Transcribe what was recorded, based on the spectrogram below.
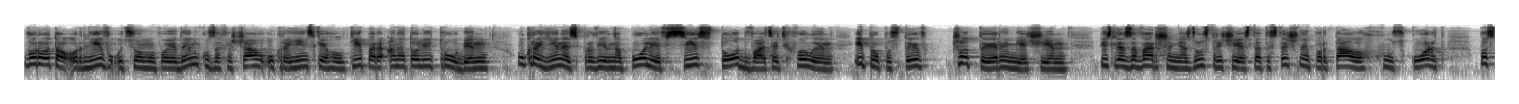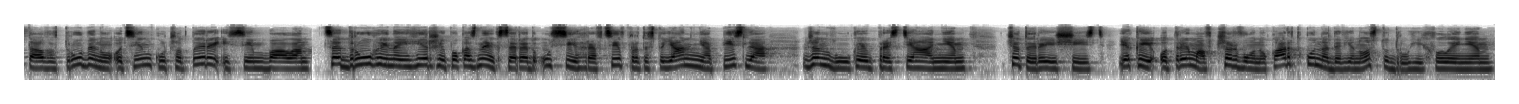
Ворота орлів у цьому поєдинку захищав український голкіпер Анатолій Трубін. Українець провів на полі всі 120 хвилин і пропустив 4 м'ячі. Після завершення зустрічі статистичний портал Хускорт поставив Трубіну оцінку 4,7 бала. Це другий найгірший показник серед усіх гравців протистояння після Джанлуки Престіані 4,6, який отримав червону картку на 92-й хвилині.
